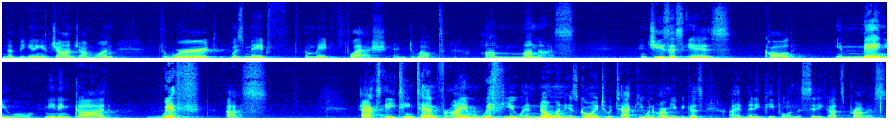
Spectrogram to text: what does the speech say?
know the beginning of John, John 1. The Word was made, made flesh and dwelt among us. And Jesus is called Emmanuel, meaning God with us. Acts 18:10 For I am with you and no one is going to attack you and harm you because I have many people in the city God's promise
